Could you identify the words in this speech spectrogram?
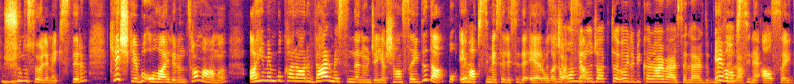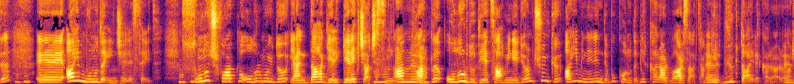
Hı -hı. şunu söylemek isterim. Keşke bu olayların tamamı Ahim'in bu kararı vermesinden önce yaşansaydı da bu ev evet. hapsi meselesi de eğer mesela olacaksa. 11 Ocak'ta öyle bir karar verselerdi mesela. Ev hapsine alsaydı hı hı. E, Ahim bunu da inceleseydi. Hı hı. Sonuç farklı olur muydu? Yani daha gerek, gerekçe açısından hı hı, farklı olurdu diye tahmin ediyorum. Çünkü Ahim'in elinde bu konuda bir karar var zaten. Evet. Bir büyük daire kararı var. Evet.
